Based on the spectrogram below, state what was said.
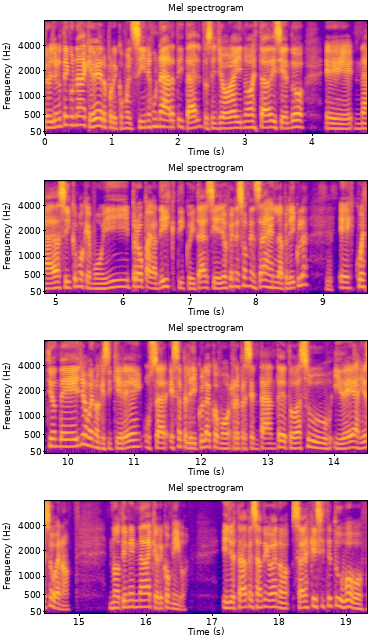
pero yo no tengo nada que ver porque como el cine es un arte y tal, entonces yo ahí no estaba diciendo eh, nada así como que muy propagandístico y tal. Si ellos ven esos mensajes en la película, es cuestión de ellos, bueno, que si quieren usar esa película como representante de todas sus ideas y eso, bueno, no tienen nada que ver conmigo. Y yo estaba pensando que, bueno, ¿sabes qué hiciste tú, Bobo?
